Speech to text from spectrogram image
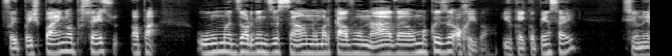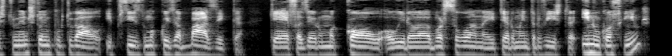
Foi para a Espanha o processo. Opa, uma desorganização, não marcavam nada, uma coisa horrível. E o que é que eu pensei? Se eu neste momento estou em Portugal e preciso de uma coisa básica, que é fazer uma call ou ir a Barcelona e ter uma entrevista e não conseguimos,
